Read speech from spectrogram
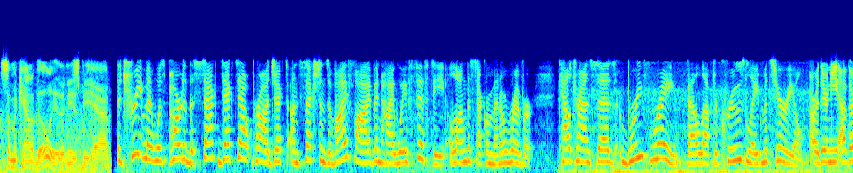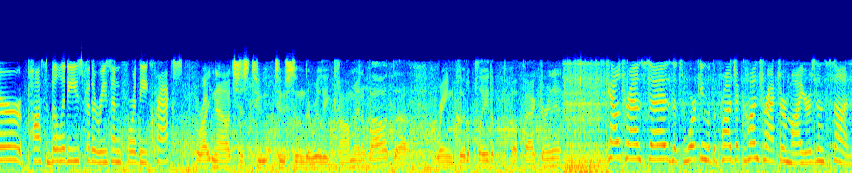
some accountability that needs to be had. The treatment was part of the SAC Decked Out project on sections of I-5 and Highway 50 along the Sacramento River. Caltrans says brief rain fell after crews laid material. Are there any other possibilities for the reason for the cracks? Right now, it's just too too soon to really comment about. Uh, rain could have played a, a factor in it. Caltrans says it's working with the project contractor Myers and Sons.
